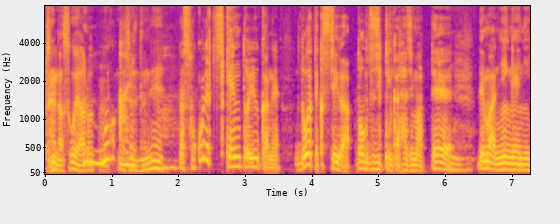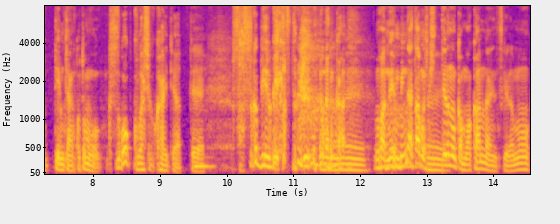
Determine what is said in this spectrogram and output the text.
というのはすごいあるんもあるですよね。そこで知見というかね、どうやって薬が動物実験から始まって、で、まあ人間に行ってみたいなこともすごく詳しく書いてあって、さすがビル・ゲイツというか、なんか、ええまあね、みんな多分知ってるのかもわかんないんですけども、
